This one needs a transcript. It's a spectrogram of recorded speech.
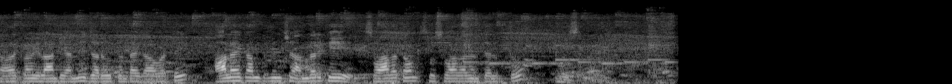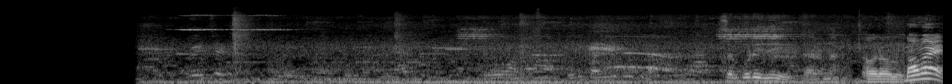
కార్యక్రమం ఇలాంటివన్నీ జరుగుతుంటాయి కాబట్టి ఆలయ కమిటీ నుంచి అందరికీ స్వాగతం సుస్వాగతం తెలుపుతూ ముగిస్తున్నాను. అవునవును. బాబాయ్!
